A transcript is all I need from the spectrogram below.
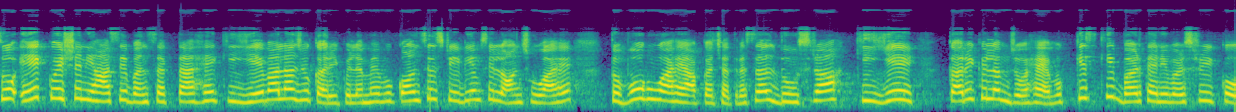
सो so, एक क्वेश्चन यहाँ से बन सकता है कि ये वाला जो करिकुलम है वो कौन से स्टेडियम से लॉन्च हुआ है? तो वो हुआ है आपका छत्रसल। दूसरा कि ये करिकुलम जो है वो किसकी बर्थ एनिवर्सरी को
